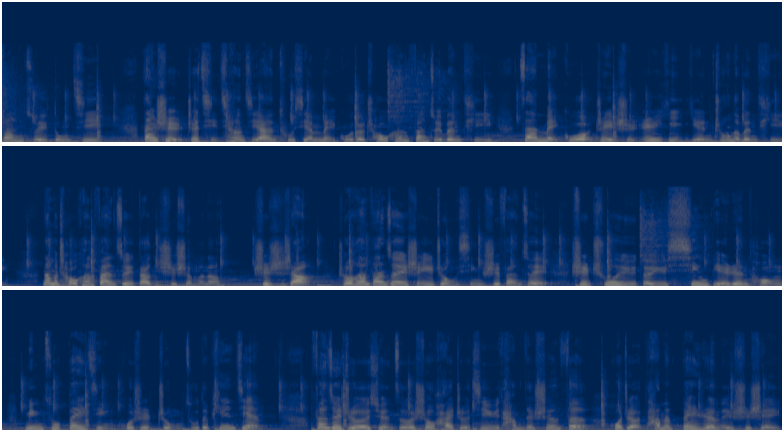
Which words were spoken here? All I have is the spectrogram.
犯罪动机。但是这起枪击案凸显美国的仇恨犯罪问题，在美国这也是日益严重的问题。那么仇恨犯罪到底是什么呢？事实上，仇恨犯罪是一种刑事犯罪，是出于对于性别认同、民族背景或是种族的偏见。犯罪者选择受害者基于他们的身份或者他们被认为是谁。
